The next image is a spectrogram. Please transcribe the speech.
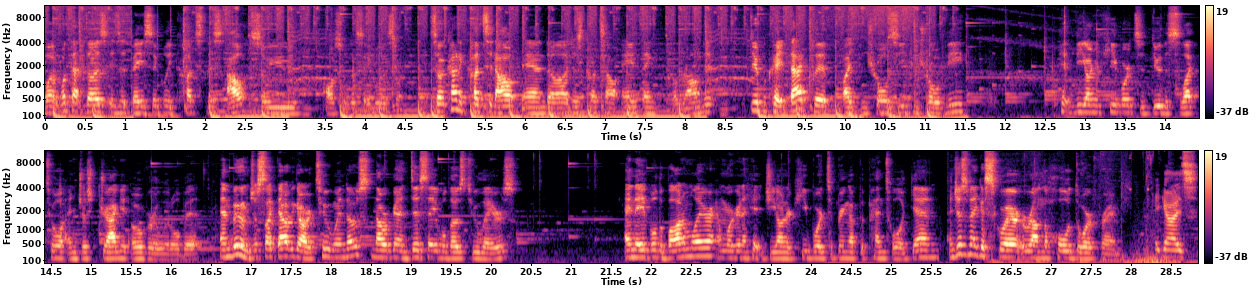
but what that does is it basically cuts this out so you also disable this one. So it kind of cuts it out and uh, just cuts out anything around it. Duplicate that clip by Control C, Control V. Hit V on your keyboard to do the select tool and just drag it over a little bit. And boom, just like that we got our two windows. Now we're going to disable those two layers enable the bottom layer and we're gonna hit G on our keyboard to bring up the pen tool again and just make a square around the whole door frame. Hey guys,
